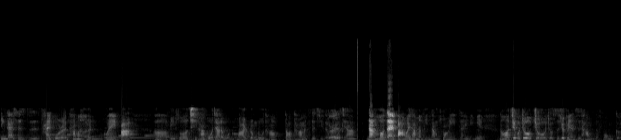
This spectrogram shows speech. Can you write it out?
应该是指泰国人，他们很会把呃，比如说其他国家的文化融入到到他们自己的国家，然后再发挥他们平常创意在里面，然后结果就久而久之就变成是他们的风格。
